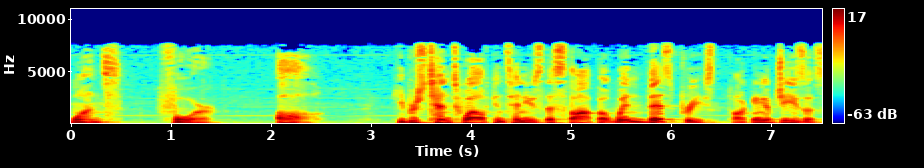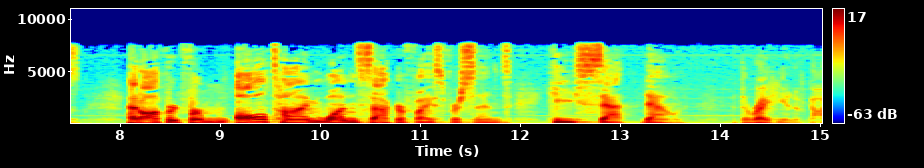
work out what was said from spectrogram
once for all. Hebrews 10:12 continues this thought, but when this priest, talking of Jesus, had offered for all time one sacrifice for sins, he sat down at the right hand of God.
